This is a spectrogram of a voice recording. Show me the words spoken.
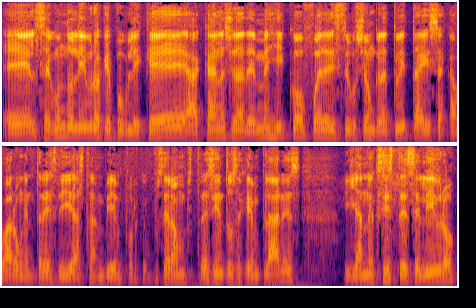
El segundo libro que publiqué acá en la Ciudad de México fue de distribución gratuita y se acabaron en tres días también, porque pues eran 300 ejemplares y ya no existe ese libro.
